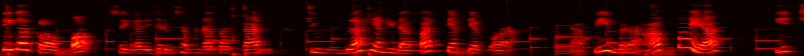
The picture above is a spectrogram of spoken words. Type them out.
tiga kelompok sehingga teacher bisa mendapatkan jumlah yang didapat tiap-tiap orang. Tapi berapa ya each?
